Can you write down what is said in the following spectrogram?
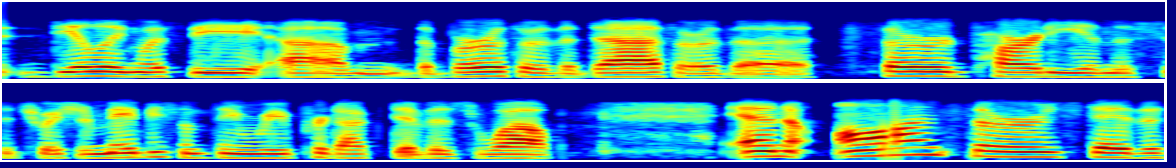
dealing with the um, the birth or the death, or the third party in the situation. Maybe something reproductive as well. And on Thursday, the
